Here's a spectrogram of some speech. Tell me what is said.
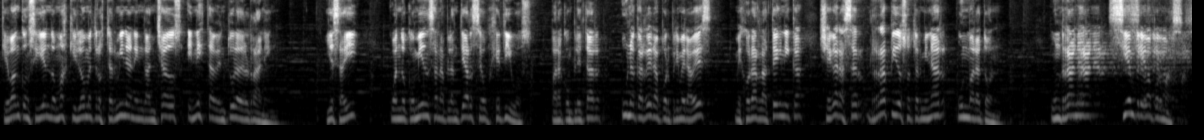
que van consiguiendo más kilómetros terminan enganchados en esta aventura del running. Y es ahí cuando comienzan a plantearse objetivos para completar una carrera por primera vez, mejorar la técnica, llegar a ser rápidos o terminar un maratón. Un runner siempre va por más.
